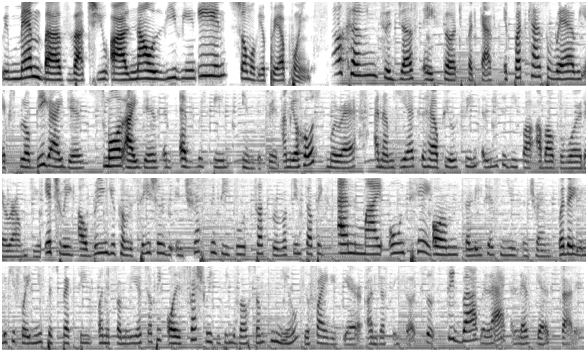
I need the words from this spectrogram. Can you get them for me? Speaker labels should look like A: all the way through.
A: remember that you are now living in some of your prayer points. Welcome to Just a Thought podcast, a podcast where we explore big ideas, small ideas, and everything in between. I'm your host, Mure, and I'm here to help you think a little deeper about the world around you. Each week, I'll bring you conversations with interesting people, thought provoking topics, and my own take on the latest news and trends. Whether you're looking for a new perspective on a familiar topic or a fresh way to think about something new, you'll find it here on Just a Thought. So sit back, relax, and let's get started.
